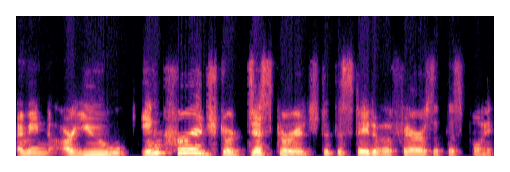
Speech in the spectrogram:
I mean, are you encouraged or discouraged at the state of affairs at this point?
